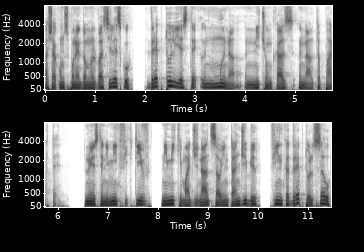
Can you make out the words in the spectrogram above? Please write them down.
Așa cum spune domnul Vasilescu, dreptul este în mână, în niciun caz în altă parte. Nu este nimic fictiv, nimic imaginat sau intangibil, fiindcă dreptul său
